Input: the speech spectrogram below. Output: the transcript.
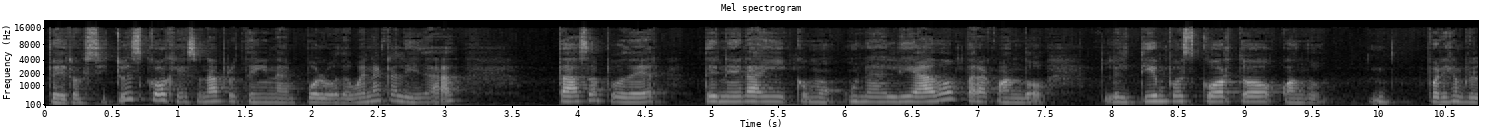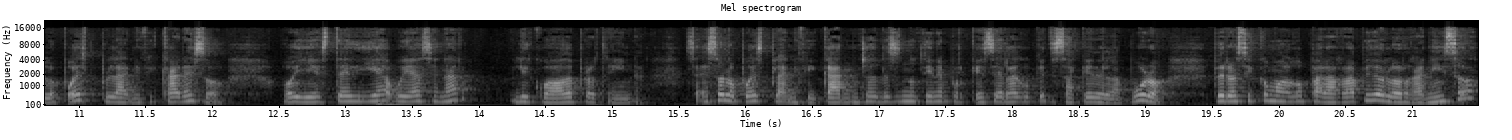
Pero si tú escoges una proteína en polvo de buena calidad, vas a poder tener ahí como un aliado para cuando el tiempo es corto, cuando, por ejemplo, lo puedes planificar eso. Oye, este día voy a cenar licuado de proteína. O sea, eso lo puedes planificar. Muchas veces no tiene por qué ser algo que te saque del apuro, pero así como algo para rápido lo organizo.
